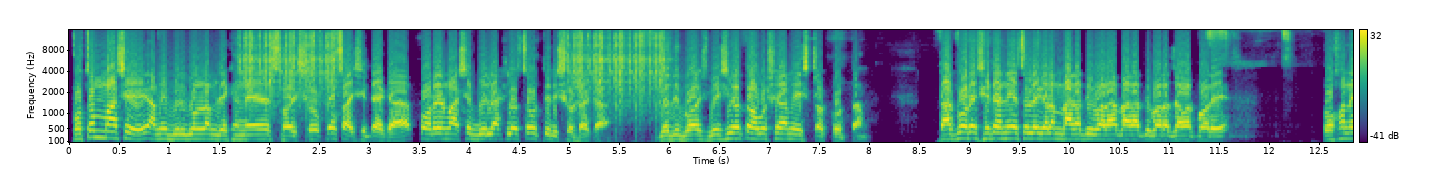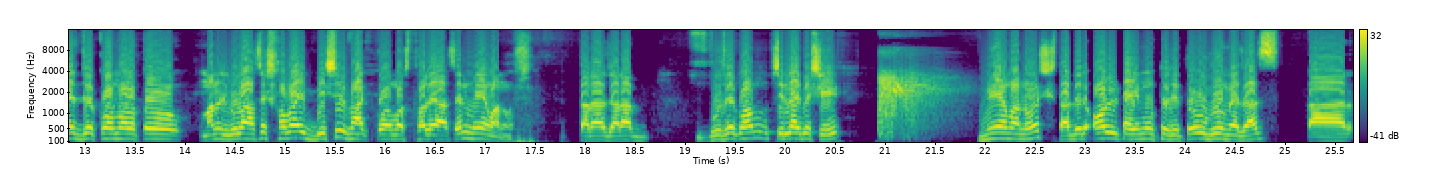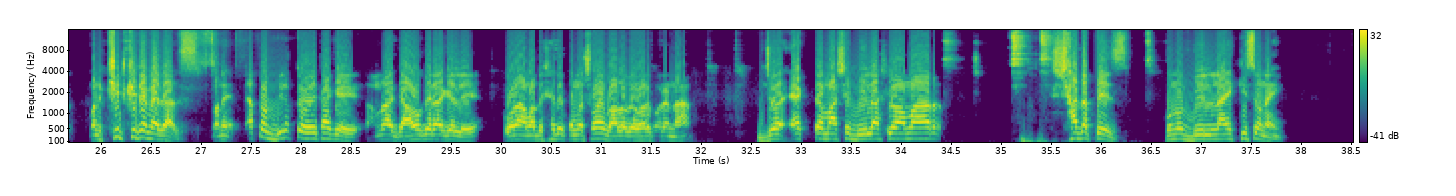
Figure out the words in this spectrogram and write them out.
প্রথম মাসে আমি বিল গুনলাম যেখানে ছয়শো পঁচাশি টাকা, পরের মাসে বিল আসলো চৌত্রিশশো টাকা। যদি বয়স বেশি হতো অবশ্যই আমি স্টক করতাম। তারপরে সেটা নিয়ে চলে গেলাম বাগাতিপাড়া। বাগাতিপাড়া যাওয়ার পরে ওখানে যে কর্মরত মানুষগুলো আছে, সবাই বেশিরভাগ কর্মস্থলে আছেন মেয়ে মানুষ। তারা যারা বুঝে কম, চিল্লায় বেশি, মেয়ে মানুষ, তাদের অল টাইম উত্তেজিত, উগ্র মেজাজ আর মানে খিটখিটে মেজাজ। মানে এত বিরক্ত হয়ে থাকে, আমরা গ্রাহকেরা গেলে, ওরা আমাদের সাথে কোনো সময় ভালো ব্যবহার করে না। যে একটা মাসে বিল আসলো আমার সাদা পেজ কোনো বিল নাই, কিছু নাই।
